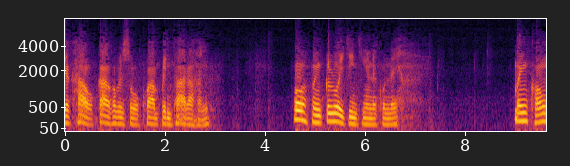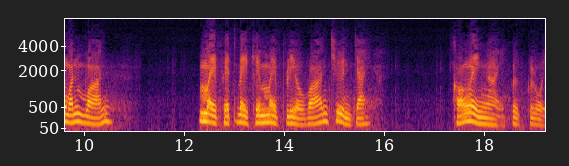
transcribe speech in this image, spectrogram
จะเข้าก้าวเข้าไปสู่ความเป็นพระอรหันต์โอ้มันกล้วยจริงๆเลยคนเลยมันของหวานหวานไม่เผ็ดไม่เค็มไม่เปรี้ยวหวานชื่นใจ ของง่ายๆคือกล้วย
